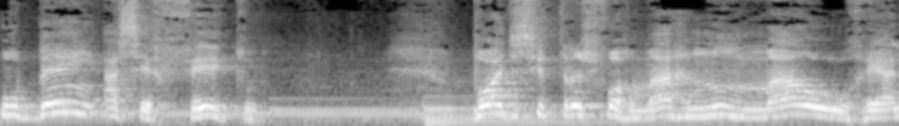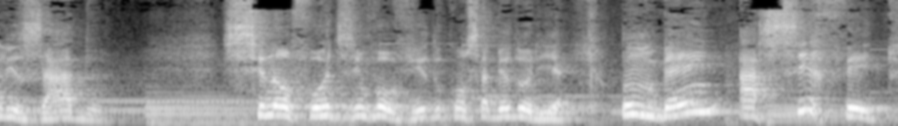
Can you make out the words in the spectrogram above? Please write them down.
o bem a ser feito pode se transformar num mal realizado se não for desenvolvido com sabedoria. Um bem a ser feito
